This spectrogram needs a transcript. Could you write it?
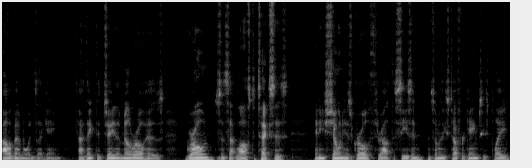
Alabama wins that game. I think that Jalen Milroe has grown since that loss to Texas, and he's shown his growth throughout the season in some of these tougher games he's played.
